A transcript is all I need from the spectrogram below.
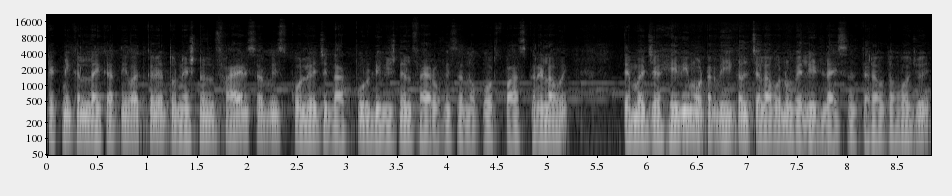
ટેકનિકલ લાયકાતની વાત કરીએ, તો national fire service college Nagpur divisional fire ઓફિસરનો કોર્સ પાસ કરેલા હોય તેમજ હેવી મોટર વ્હીકલ ચલાવવાનું વેલિડ લાયસન્સ ધરાવતા હોવા જોઈએ.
